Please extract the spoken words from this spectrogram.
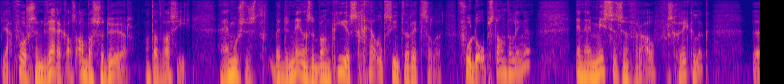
ja, voor zijn werk als ambassadeur, want dat was hij. Hij moest dus bij de Nederlandse bankiers geld zien te ritselen voor de opstandelingen. En hij miste zijn vrouw, verschrikkelijk. Eh,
